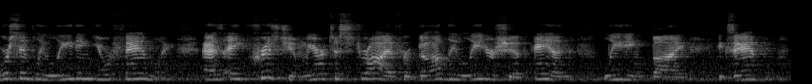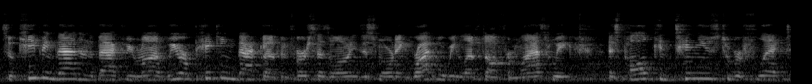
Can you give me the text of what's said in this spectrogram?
or simply leading your family. As a Christian, we are to strive for godly leadership and leading by example. So, keeping that in the back of your mind, we are picking back up in 1 Thessalonians this morning, right where we left off from last week, as Paul continues to reflect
